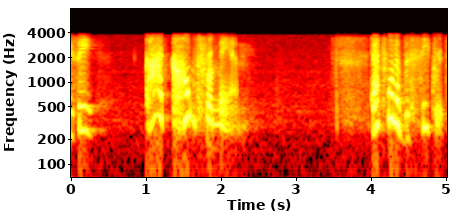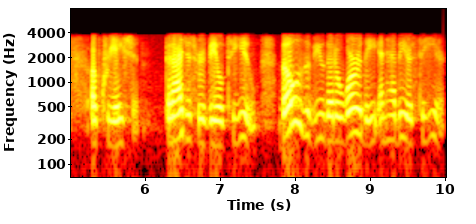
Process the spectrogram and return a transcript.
You see, God comes from man. That's one of the secrets of creation that I just revealed to you, those of you that are worthy and have ears to hear.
